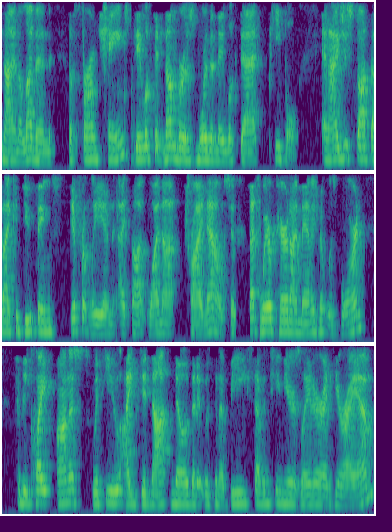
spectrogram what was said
9-11, the firm changed. They looked at numbers more than they looked at people. And I just thought that I could do things differently. And I thought, why not try now? So that's where Paradyme Management was born. To be quite honest with you, I did not know that it was going to be 17 years later, and here I am.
